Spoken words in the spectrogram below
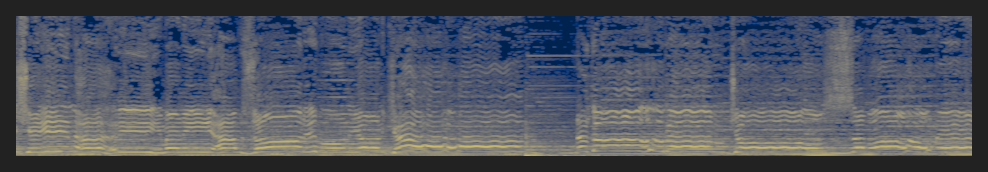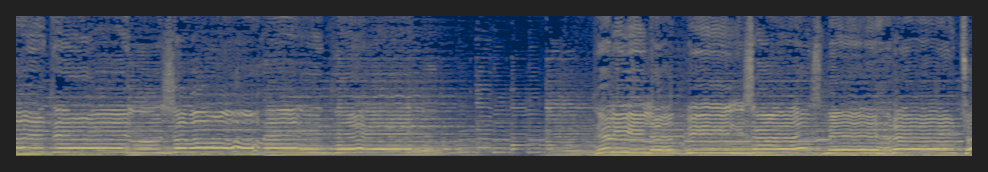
پیش این اهریمنی ابزار بنیان کرد ندارم جز زبان دل زبان دل. دلیل بیز از مهر تو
